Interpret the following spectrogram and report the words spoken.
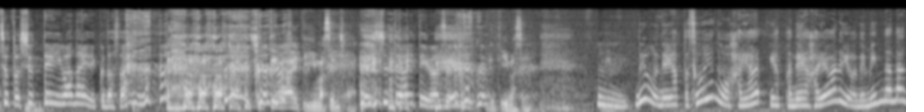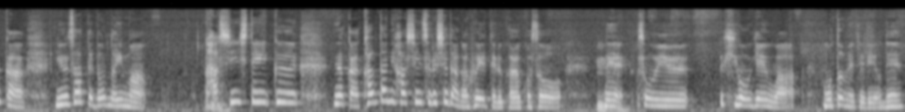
ちょっと出典言わないでください。出典はあえて言いませんじゃあ。出典あえて言わず。あえて言いません。うん、でもねやっぱそういうのはややっぱね流行るよね。みんななんかユーザーってどんどん今発信していく、なんか簡単に発信する手段が増えてるからこそ、ねそういう表現は求めてるよね。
